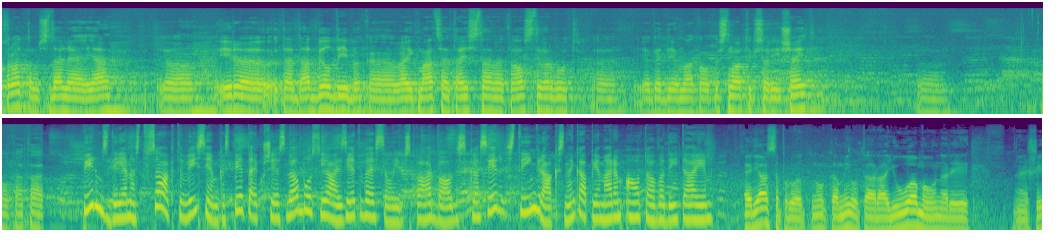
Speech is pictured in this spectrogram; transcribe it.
Protams, daļēji, jā. Jo ir eh, tāda atbildība, ka vajag mācīt aizstāvēt valsti, varbūt, eh, ja gadījumā kaut kas notiks arī šeit. Eh, kaut kā tā. Pirms dienestu sākt visiem, kas pieteikušies, vēl būs jāaiziet veselības pārbaudes, kas ir stingrākas nekā, piemēram, autovadītājiem. Ir jāsaprot, nu, ka militārā joma un arī e, šī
